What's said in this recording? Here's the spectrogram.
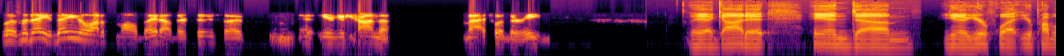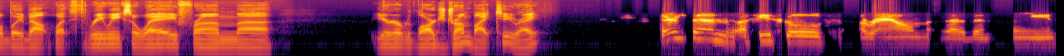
But, but they they eat a lot of small bait out there too, so you're just trying to match what they're eating. Yeah, got it. And um, you know, you're what? You're probably about what three weeks away from uh, your large drum bite too, right? There's been a few schools around that have been seen,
